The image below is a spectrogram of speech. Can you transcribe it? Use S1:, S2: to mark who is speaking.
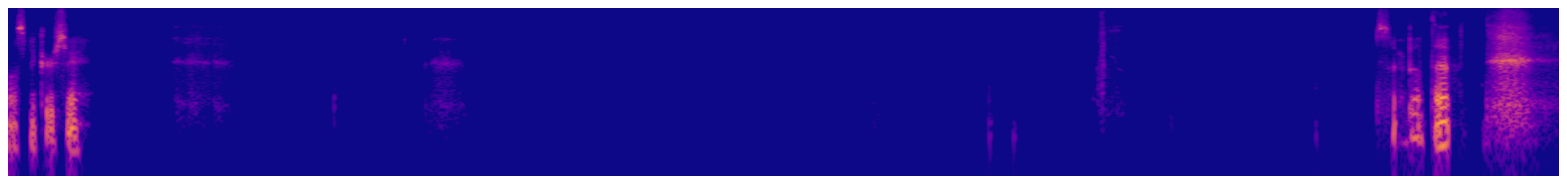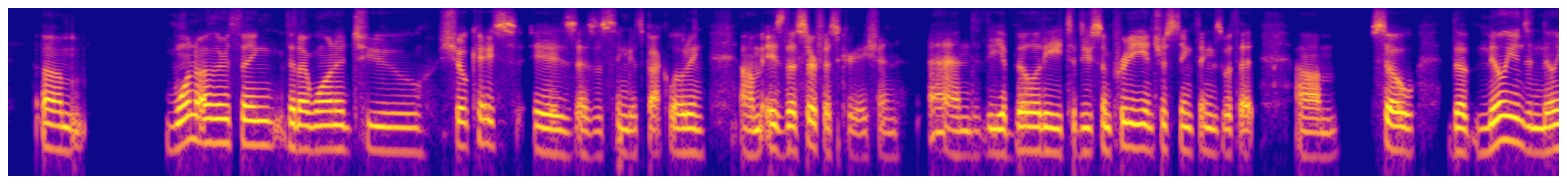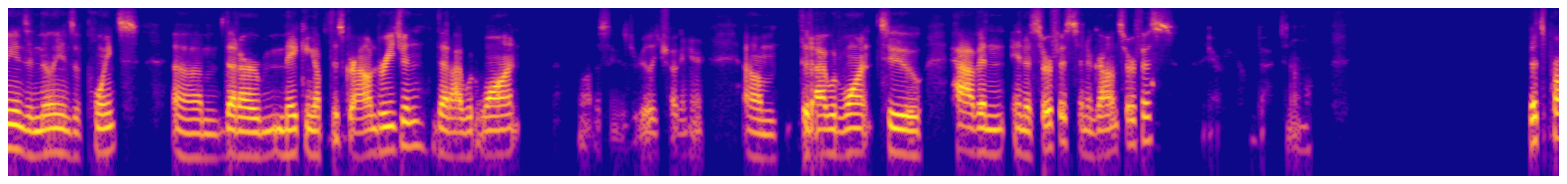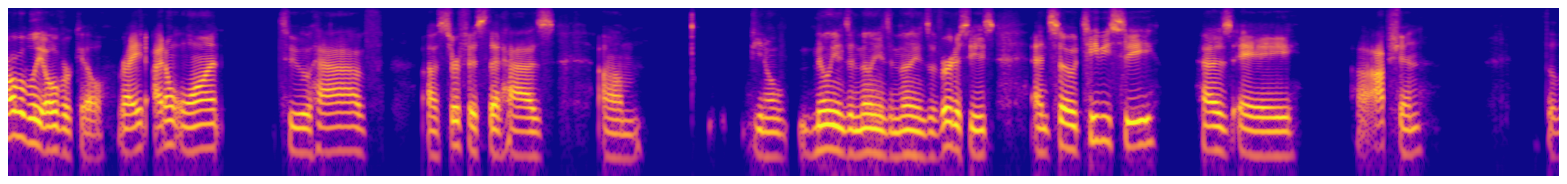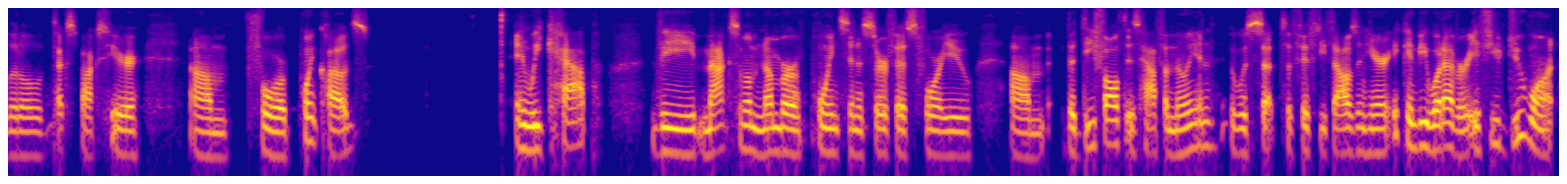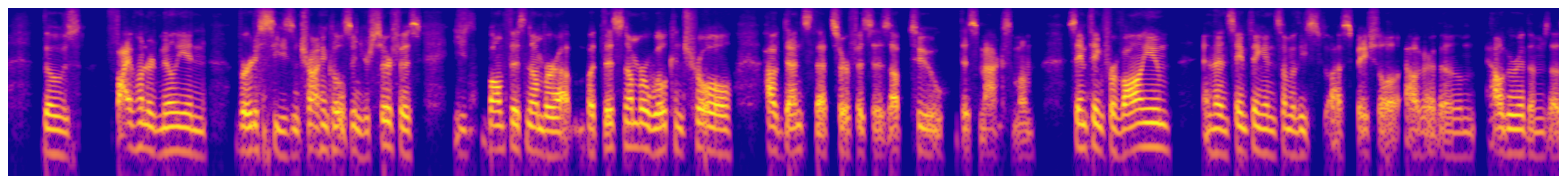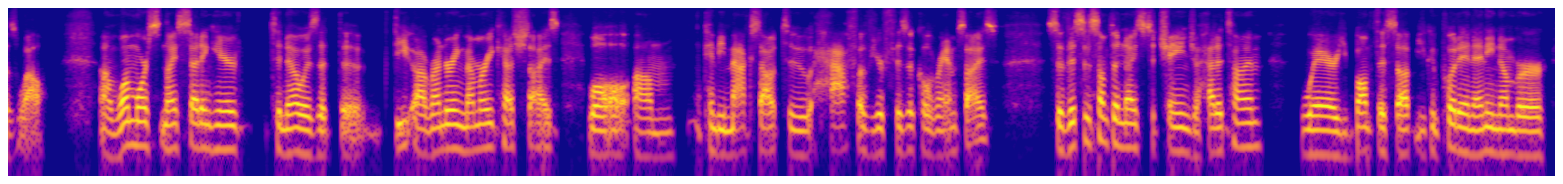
S1: Lost my cursor. Sorry about that. Um, one other thing that I wanted to showcase is, as this thing gets backloading, um, is the surface creation and the ability to do some pretty interesting things with it. Um, so the millions and millions and millions of points um, that are making up this ground region that I would want, oh, this thing is really chugging here, um, that I would want to have in, in a surface, in a ground surface. There we go, back to normal that's probably overkill, right? I don't want to have a surface that has, um, you know, millions and millions and millions of vertices. And so TBC has a option, the little text box here, um, for point clouds. And we cap the maximum number of points in a surface for you um, the default is half a million. It was set to 50,000 here. It can be whatever. If you do want those 500 million vertices and triangles in your surface, you bump this number up. But this number will control how dense that surface is up to this maximum. Same thing for volume, and then same thing in some of these uh, spatial algorithm, algorithms as well. Um, one more nice setting here to know is that the uh, rendering memory cache size will um, can be maxed out to half of your physical RAM size. So this is something nice to change ahead of time where you bump this up, you can put in any number,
